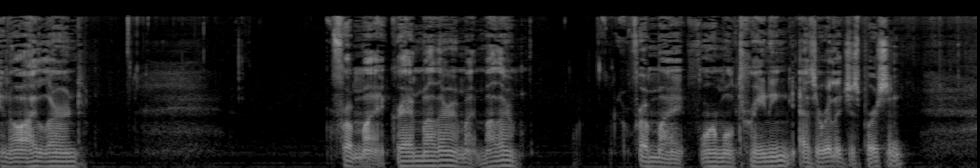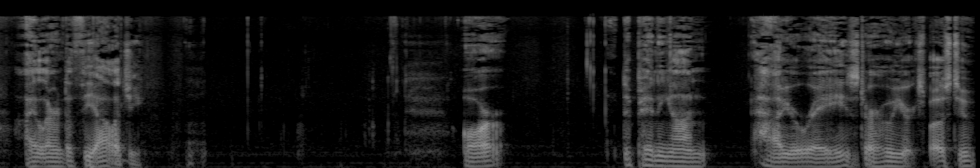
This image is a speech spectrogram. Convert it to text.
you know, I learned from my grandmother and my mother, from my formal training as a religious person, I learned a theology. Or, depending on how you're raised or who you're exposed to,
